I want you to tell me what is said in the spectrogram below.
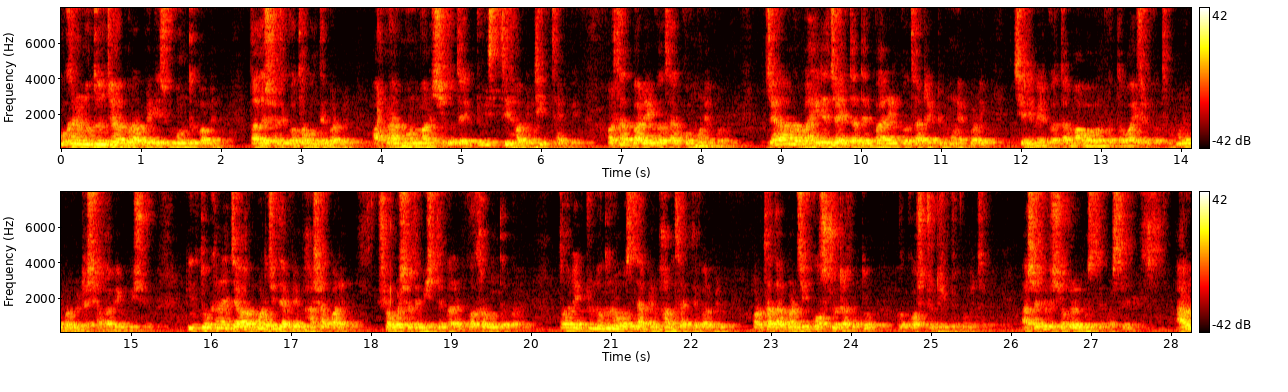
ওখানে নতুন যাওয়ার পর আপনি কিছু বন্ধু পাবেন, তাদের সাথে কথা বলতে পারবেন। আপনার মন মানসিকতা একটু স্থির হবে, ঠিক থাকবে। অর্থাৎ বাড়ির কথা কম মনে পড়বে। যারা আমরা বাইরে যাই, তাদের বাড়ির কথাটা একটু মনে পড়ে। ছেলে মেয়ের কথা মা বাবার কথা ওয়াইফের কথা মনে পড়বে, এটা স্বাভাবিক বিষয়। কিন্তু ওখানে যাওয়ার পর যদি আপনি ভাষা পারেন, সবার সাথে মিশতে পারেন, কথা বলতে পারেন, তাহলে একটু নতুন অবস্থায় আপনি ভালো থাকতে পারবেন। অর্থাৎ আপনার যে কষ্টটা হতো, ওই কষ্টটা একটু কমে যাবে। আশা করি সকলে বুঝতে পারছেন। আরও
